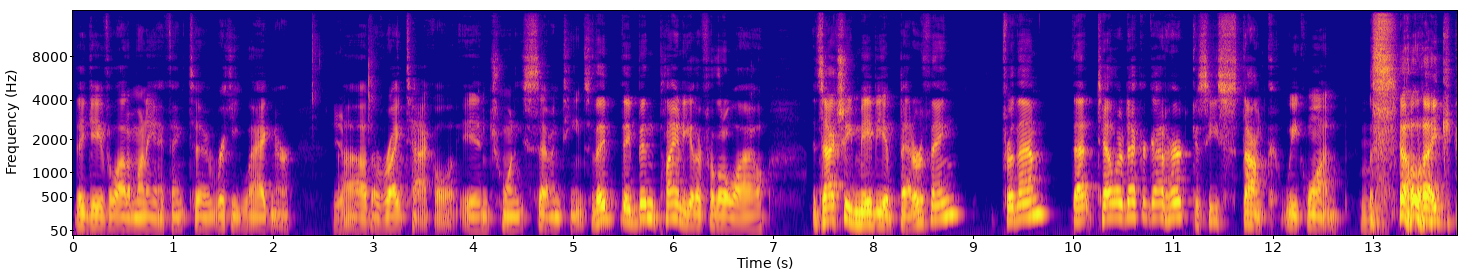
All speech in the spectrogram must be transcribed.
they gave a lot of money, I think, to Ricky Wagner, Yep. uh, the right tackle in 2017. So they, they've been playing together for a little while. It's actually maybe a better thing for them that Taylor Decker got hurt because he stunk week one. Hmm. So, like,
